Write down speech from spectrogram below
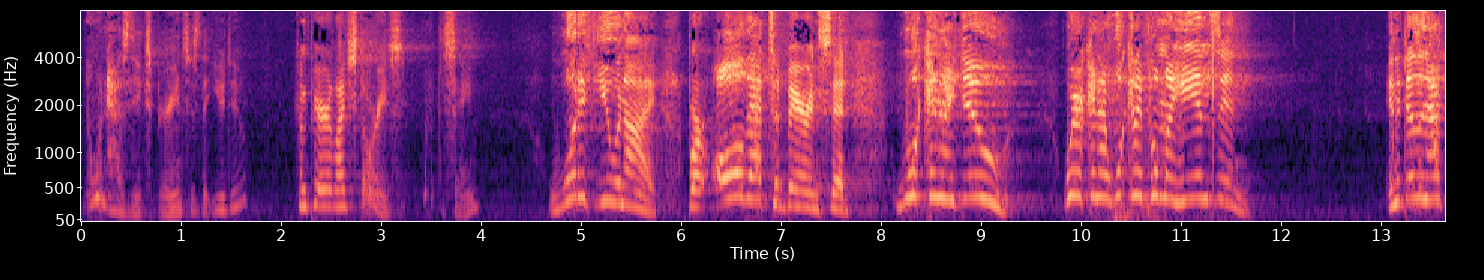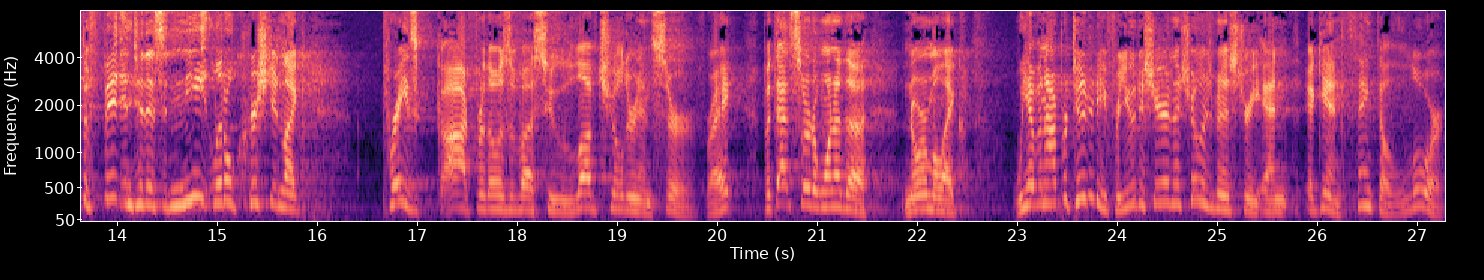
No one has the experiences that you do. Compare life stories, not the same. What if you and I brought all that to bear and said, What can I do? Where can I, what can I put my hands in? And it doesn't have to fit into this neat little Christian, like, praise God for those of us who love children and serve, right? But that's sort of one of the normal, like, we have an opportunity for you to share in the children's ministry. And again, thank the Lord.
